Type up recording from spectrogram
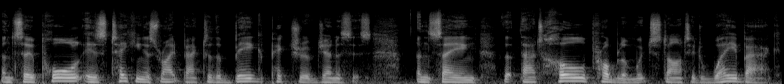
And so Paul is taking us right back to the big picture of Genesis and saying that that whole problem, which started way back,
